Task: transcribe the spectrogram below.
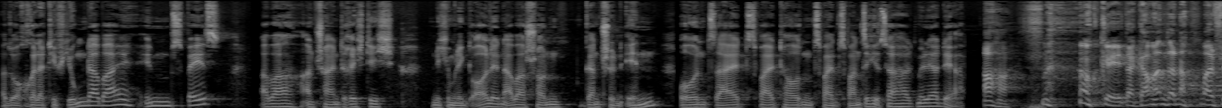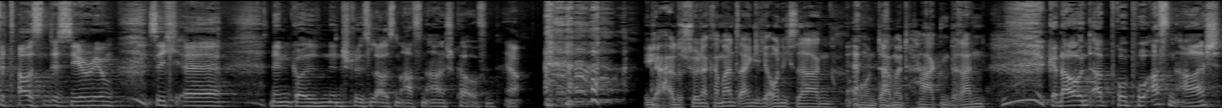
Also auch relativ jung dabei im Space, aber anscheinend richtig, nicht unbedingt all-in, aber schon ganz schön in. Und seit 2022 ist er halt Milliardär. Aha, okay, da kann man dann auch mal für 1000 Ethereum sich äh, einen goldenen Schlüssel aus dem Affenarsch kaufen. Ja. Ja, also schöner kann man es eigentlich auch nicht sagen. Und damit Haken dran. Genau, und apropos Affenarsch,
